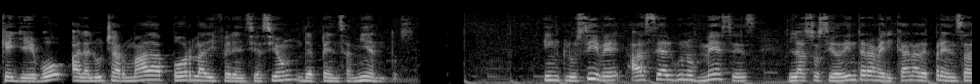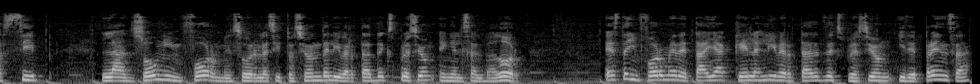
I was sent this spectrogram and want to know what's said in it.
que llevó a la lucha armada por la diferenciación de pensamientos. Inclusive, hace algunos meses, la Sociedad Interamericana de Prensa, SIP, lanzó un informe sobre la situación de libertad de expresión en El Salvador. Este informe detalla que las libertades de expresión y de prensa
